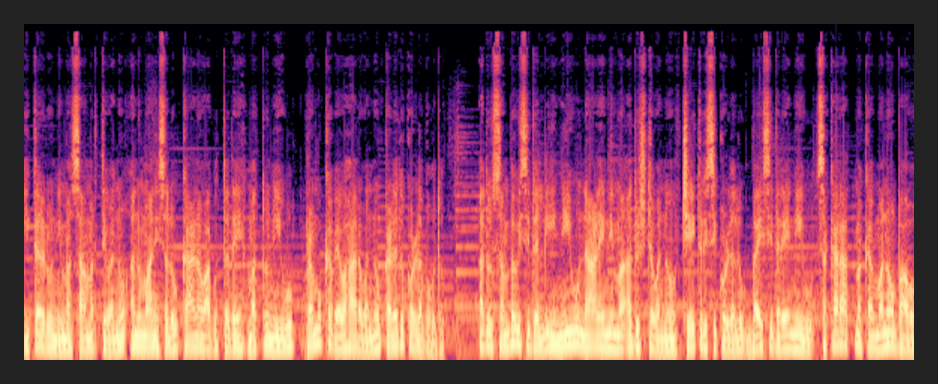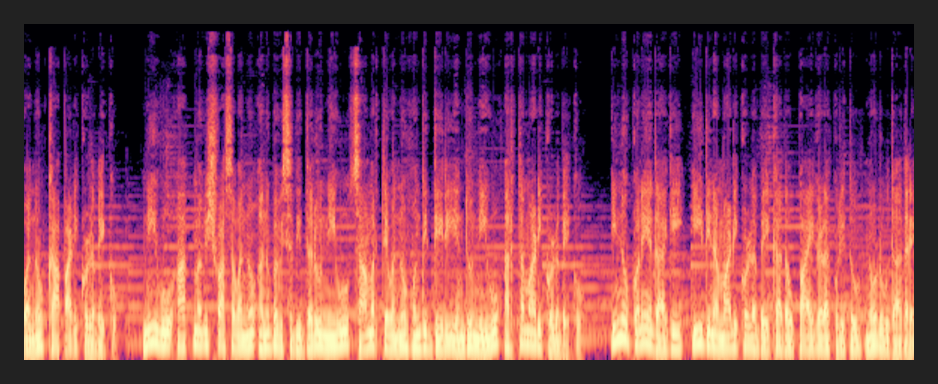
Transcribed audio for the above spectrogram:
ಇತರರು ನಿಮ್ಮ ಸಾಮರ್ಥ್ಯವನ್ನು ಅನುಮಾನಿಸಲು ಕಾರಣವಾಗುತ್ತದೆ ಮತ್ತು ನೀವು ಪ್ರಮುಖ ವ್ಯವಹಾರವನ್ನು ಕಳೆದುಕೊಳ್ಳಬಹುದು. ಅದು ಸಂಭವಿಸಿದಲ್ಲಿ ನೀವು ನಾಳೆ ನಿಮ್ಮ ಅದೃಷ್ಟವನ್ನು ಚೇತರಿಸಿಕೊಳ್ಳಲು ಬಯಸಿದರೆ ನೀವು ಸಕಾರಾತ್ಮಕ ಮನೋಭಾವವನ್ನು ಕಾಪಾಡಿಕೊಳ್ಳಬೇಕು. ನೀವು ಆತ್ಮವಿಶ್ವಾಸವನ್ನು ಅನುಭವಿಸದಿದ್ದರೂ ನೀವು ಸಾಮರ್ಥ್ಯವನ್ನು ಹೊಂದಿದ್ದೀರಿ ಎಂದು ನೀವು ಅರ್ಥ ಮಾಡಿಕೊಳ್ಳಬೇಕು ಇನ್ನು ಕೊನೆಯದಾಗಿ, ಈ ದಿನ ಮಾಡಿಕೊಳ್ಳಬೇಕಾದ ಉಪಾಯಗಳ ಕುರಿತು ನೋಡುವುದಾದರೆ,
